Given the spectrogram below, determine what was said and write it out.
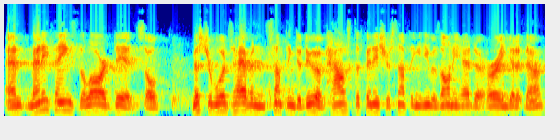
And many things the Lord did. So, Mr. Woods having something to do of house to finish or something he was on, he had to hurry and get it done.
